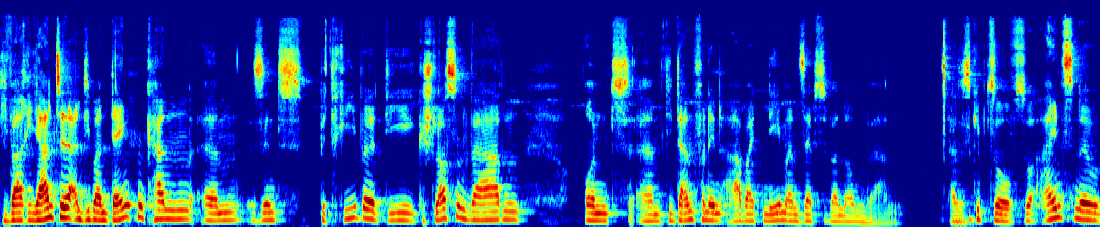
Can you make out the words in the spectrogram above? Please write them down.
Die Variante, an die man denken kann, ähm, sind Betriebe, die geschlossen werden und ähm, die dann von den Arbeitnehmern selbst übernommen werden. Also es gibt so, so einzelne,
